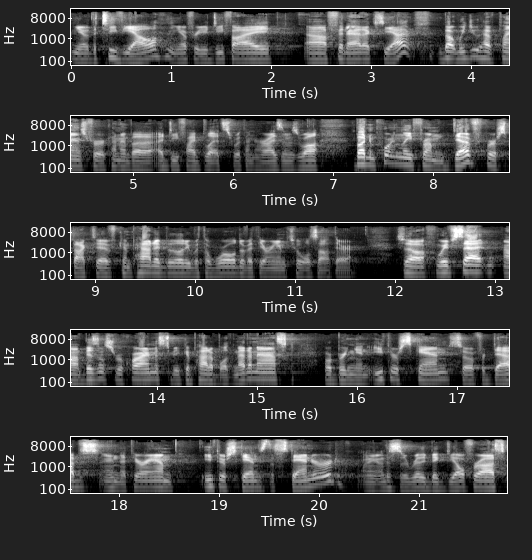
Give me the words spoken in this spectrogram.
you know, the TVL you know, for your DeFi uh, fanatics yet, but we do have plans for kind of a, a, DeFi blitz within Horizen as well. But importantly, from dev perspective, compatibility with the world of Ethereum tools out there. So we've set uh, business requirements to be compatible with MetaMask. We're bringing in Etherscan. So for devs in Ethereum, Etherscan's the standard. This is a really big deal for us.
